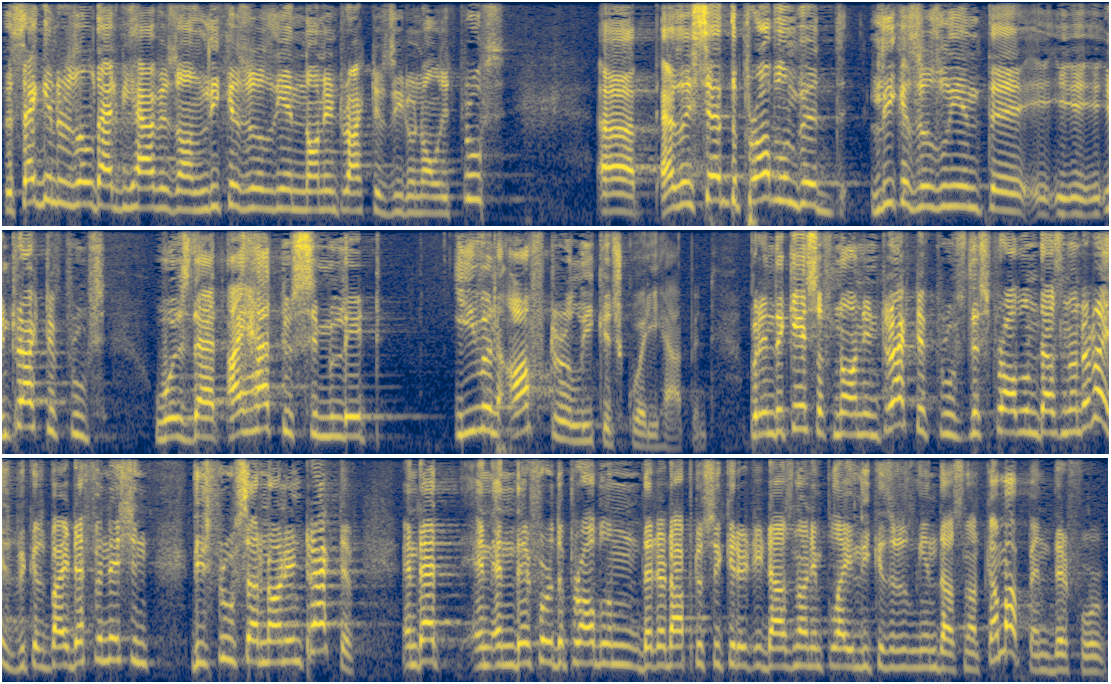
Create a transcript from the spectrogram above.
The second result that we have is on leakage resilient non-interactive zero knowledge proofs. Uh, as I said, the problem with leakage resilient uh, interactive proofs was that I had to simulate even after a leakage query happened. But in the case of non-interactive proofs, this problem does not arise because by definition, these proofs are non-interactive. And, that, and, and therefore the problem that adaptive security does not imply leakage resilient does not come up, and therefore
